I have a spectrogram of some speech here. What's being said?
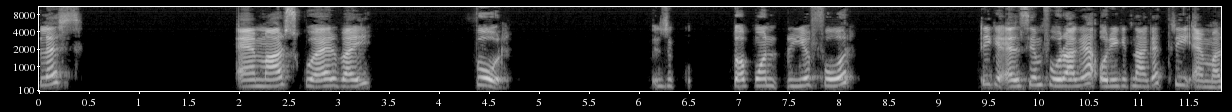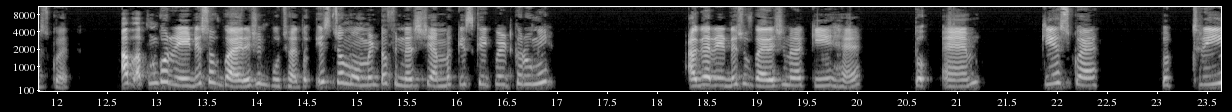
plus M R square by four तो अपॉन ये फोर, ठीक है, एलसीएम फोर आ गया और ये कितना आ गया? Three M R square. अब अपन को रेडियस ऑफ़ गायरेशन पूछा है तो इस जो मोमेंट ऑफ़ इनर्शिया मैं किसके इक्वेट करूँगी? अगर रेडियस ऑफ़ गायरेशन मेरा के है तो एम के स्क्वायर तो three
